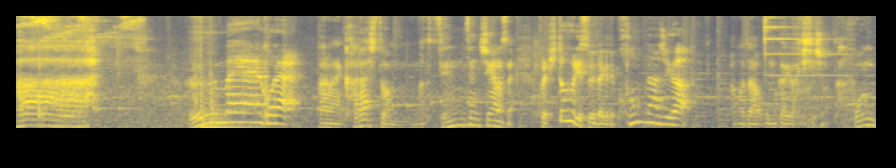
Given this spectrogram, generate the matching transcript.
あー。うめえこれ。あのねからしとはまた全然違いますね。これ一振りするだけでこんな味があまたお迎えが来てしまった。本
